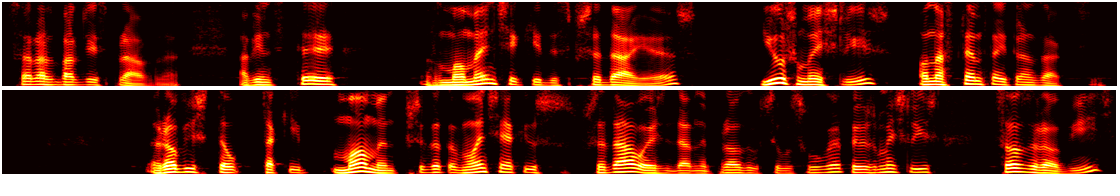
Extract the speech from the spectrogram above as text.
coraz bardziej sprawne. A więc ty w momencie, kiedy sprzedajesz, już myślisz o następnej transakcji. Robisz to taki moment, w momencie, jak już sprzedałeś dany produkt czy usługę, to już myślisz, co zrobić,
